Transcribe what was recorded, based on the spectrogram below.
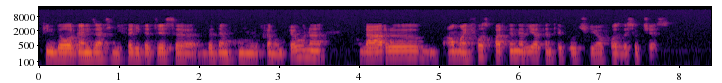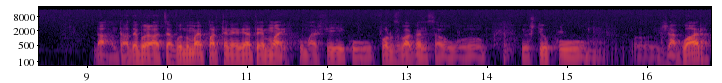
fiind două organizații diferite, trebuie să vedem cum lucrăm împreună, dar uh, au mai fost parteneriate în trecut și au fost de succes. Da, într-adevăr, ați avut numai parteneriate mari, cum ar fi cu Volkswagen sau, uh, eu știu, cu uh, Jaguar,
